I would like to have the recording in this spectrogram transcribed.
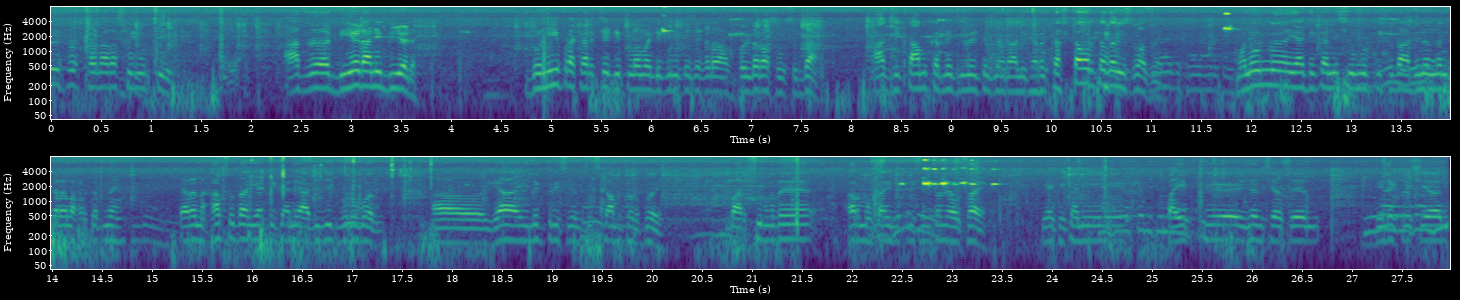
विश्वास ठेवणारा सुमूर्ती आज डी एड आणि बी एड दोन्ही प्रकारचे डिप्लोमा डिग्री त्याच्याकडे होल्डर असून सुद्धा. आज ही काम करण्याची वेळ त्याच्यावर आली कारण कष्टावर त्याचा विश्वास आहे. म्हणून या ठिकाणी शिवमूर्तीसुद्धा अभिनंदन करायला हरकत नाही. कारण हा सुद्धा या ठिकाणी अभिजित बरोबर ह्या इलेक्ट्रिशियनचंच काम आहे बार्शीमध्ये फार मोठा इलेक्ट्रिशियनचा व्यवसाय या ठिकाणी पाईप एजन्सी असेल electrician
